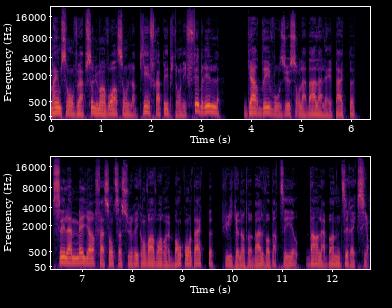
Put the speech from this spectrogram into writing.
même si on veut absolument voir si on l'a bien frappé et qu'on est fébrile, Gardez vos yeux sur la balle à l'impact. C'est la meilleure façon de s'assurer qu'on va avoir un bon contact, puis que notre balle va partir dans la bonne direction.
